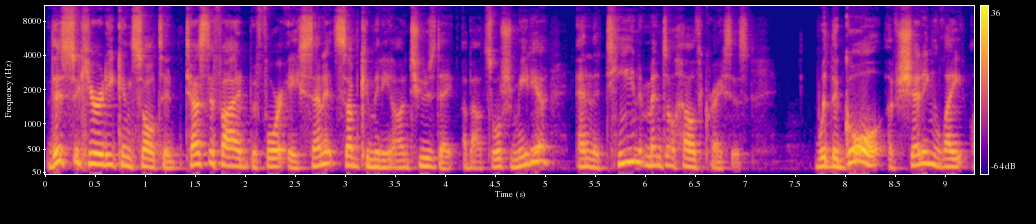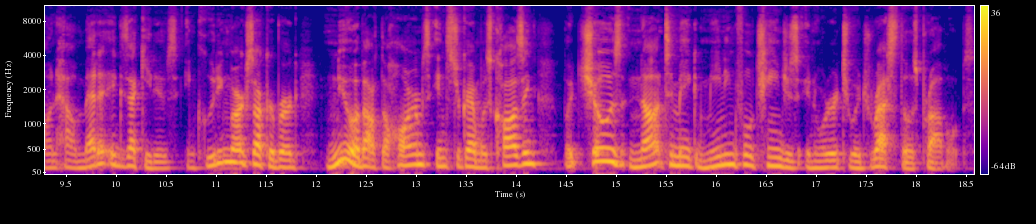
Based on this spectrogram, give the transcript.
This security consultant testified before a Senate subcommittee on Tuesday about social media and the teen mental health crisis, with the goal of shedding light on how Meta executives, including Mark Zuckerberg, knew about the harms Instagram was causing, but chose not to make meaningful changes in order to address those problems.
